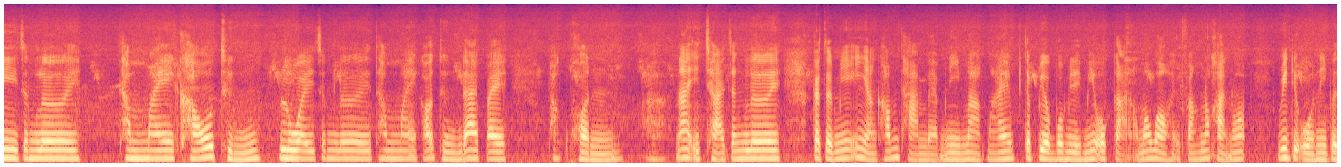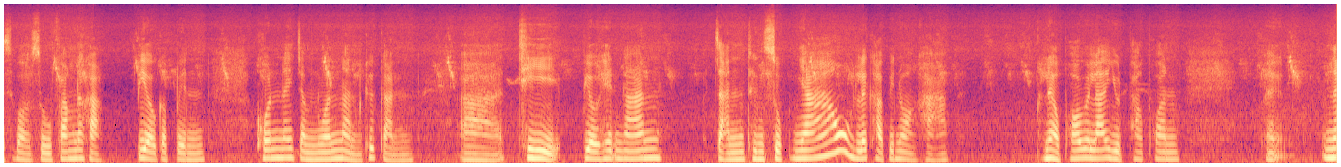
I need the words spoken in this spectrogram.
ดีๆ จังเลยทำไมเขาถึงรวยจังเลยทำไมเขาถึงได้ไปพักผ่อนน่าอิจฉาจังเลย ก็จะมีอีกอย่างคำถามแบบนี้มากมายจะเปียวบ่มีได้มีโอกาสออกมาเว้าให้ฟังเนาะค่ะเนาะวิดีโอนี้ไปสิบอกสู่ฟังเด้อค่ะเปียวก็เป็นคนในจำนวนนั้นคือกันที่เปียวเฮ็ดงานจันทร์ถึงศุกยาวเลยค่ะพี่น้องค่ะ แล้วพอเวลาหยุดพักผ่อนใน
